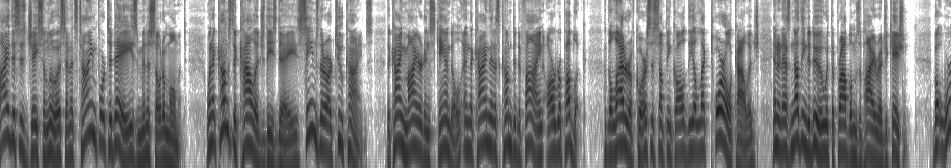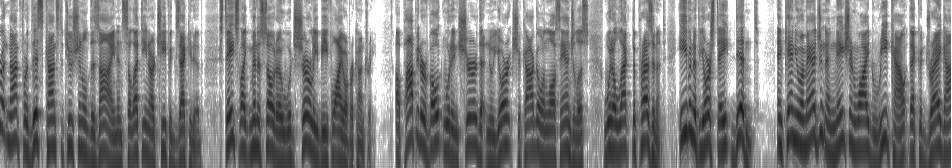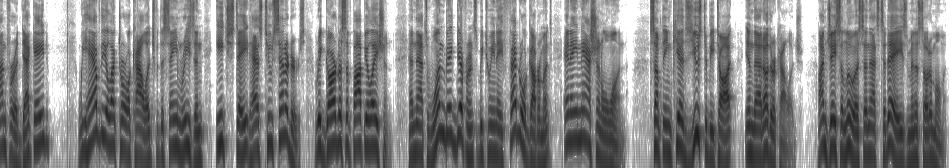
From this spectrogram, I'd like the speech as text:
Hi, this is Jason Lewis, and it's time for today's Minnesota Moment. When it comes to college these days, seems there are two kinds the kind mired in scandal and the kind that has come to define our republic. The latter, of course, is something called the Electoral College, and it has nothing to do with the problems of higher education. But were it not for this constitutional design in selecting our chief executive, states like Minnesota would surely be flyover country. A popular vote would ensure that New York, Chicago, and Los Angeles would elect the president, even if your state didn't. And can you imagine a nationwide recount that could drag on for a decade? We have the Electoral College for the same reason each state has two senators, regardless of population. And that's one big difference between a federal government and a national one. Something kids used to be taught in that other college. I'm Jason Lewis, and that's today's Minnesota Moment.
